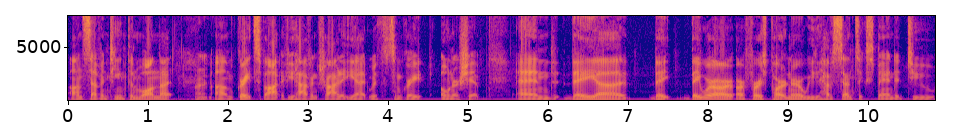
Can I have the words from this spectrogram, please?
on 17th and Walnut. Right. Um, great spot if you haven't tried it yet, with some great ownership. And they uh, they they were our, our first partner. We have since expanded to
